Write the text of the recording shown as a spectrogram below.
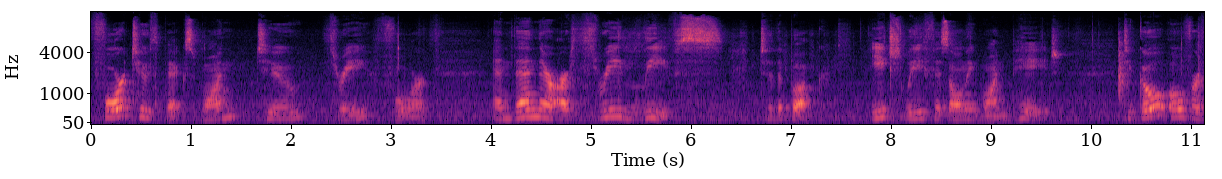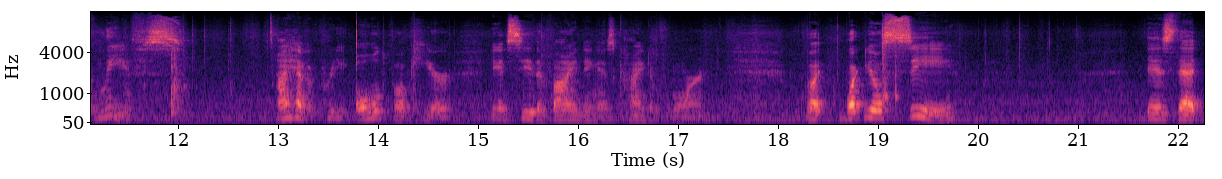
four toothpicks, one, two, three, four, and then there are three leaves to the book. Each leaf is only one page. To go over leaves, I have a pretty old book here. You can see the binding is kind of worn. But what you'll see is that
